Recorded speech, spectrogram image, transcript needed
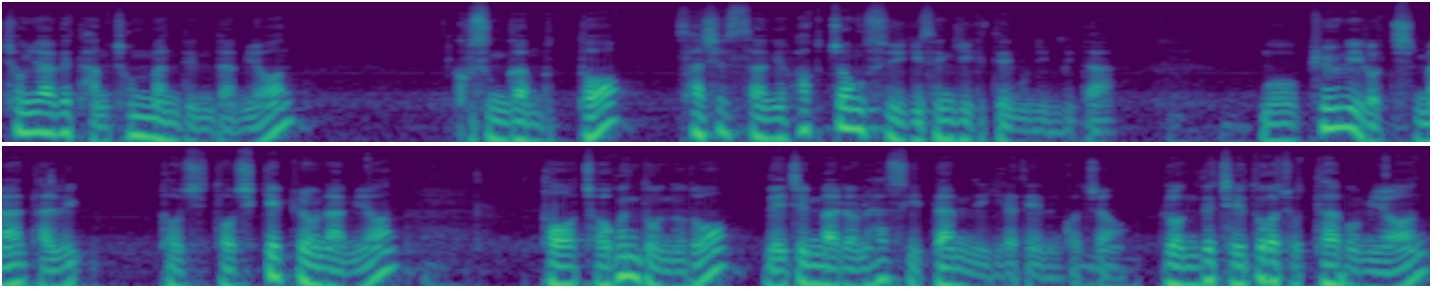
청약에 당첨만 된다면 그 순간부터 사실상의 확정 수익이 생기기 때문입니다. 뭐 표현이 이렇지만 달리, 더, 시- 더 쉽게 표현하면 더 적은 돈으로 내 집 마련을 할 수 있다는 얘기가 되는 거죠. 그런데 제도가 좋다 보면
